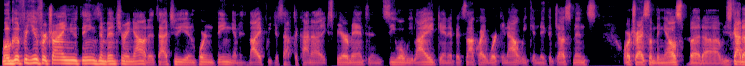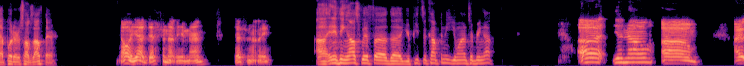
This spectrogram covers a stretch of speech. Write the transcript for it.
Well, good for you for trying new things and venturing out. It's actually an important thing. I mean, in life, we just have to kind of experiment and see what we like. And if it's not quite working out, we can make adjustments or try something else. But uh, we just got to put ourselves out there. Oh, yeah, definitely, man. Definitely. Uh, anything else with uh, the your pizza company you wanted to bring up? Uh, you know, um, I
